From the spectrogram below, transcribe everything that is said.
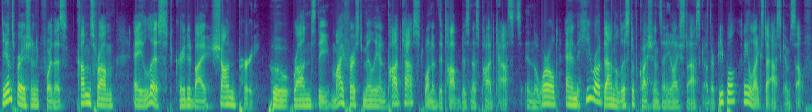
The inspiration for this comes from a list created by Shaan Puri who runs the My First Million podcast, one of the top business podcasts in the world. And he wrote down a list of questions that he likes to ask other people and he likes to ask himself.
